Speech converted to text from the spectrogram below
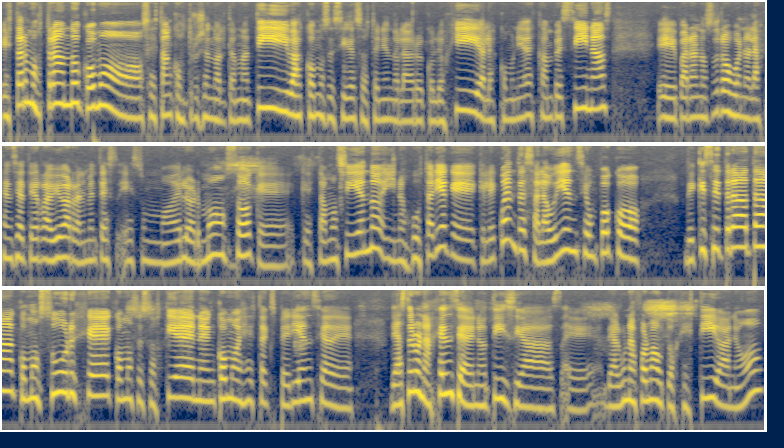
estar mostrando cómo se están construyendo alternativas, cómo se sigue sosteniendo la agroecología, las comunidades campesinas. Eh, para nosotros, bueno, la Agencia Tierra Viva realmente es, un modelo hermoso que, que, estamos siguiendo y nos gustaría que le cuentes a la audiencia un poco de qué se trata, cómo surge, cómo se sostienen, cómo es esta experiencia de, hacer una agencia de noticias eh, de alguna forma autogestiva, ¿no?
